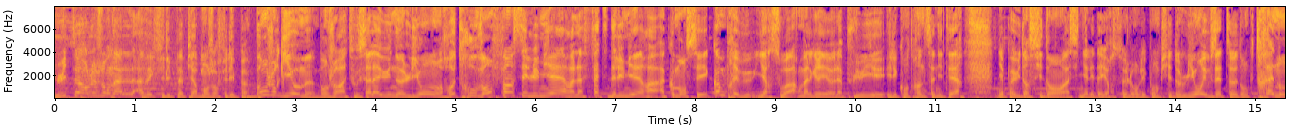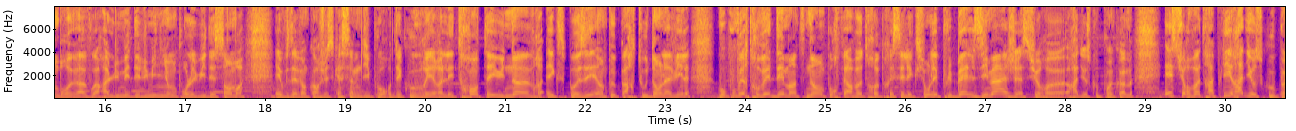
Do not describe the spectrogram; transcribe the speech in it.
8h le journal avec Philippe Lapierre. Bonjour Philippe. Bonjour Guillaume, bonjour à tous. À la une, Lyon retrouve enfin ses lumières. La fête des lumières a commencé comme prévu hier soir malgré euh, la pluie et les contraintes sanitaires. Il n'y a pas eu d'incident à signaler d'ailleurs selon les pompiers de Lyon et vous êtes euh, donc très nombreux à avoir allumé des luminions pour le 8 décembre et vous avez encore jusqu'à samedi pour découvrir les 31 œuvres exposées un peu partout dans la ville. Vous pouvez retrouver dès maintenant pour faire votre présélection les plus belles images sur euh, radioscoop.com et sur votre appli Radioscoop.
